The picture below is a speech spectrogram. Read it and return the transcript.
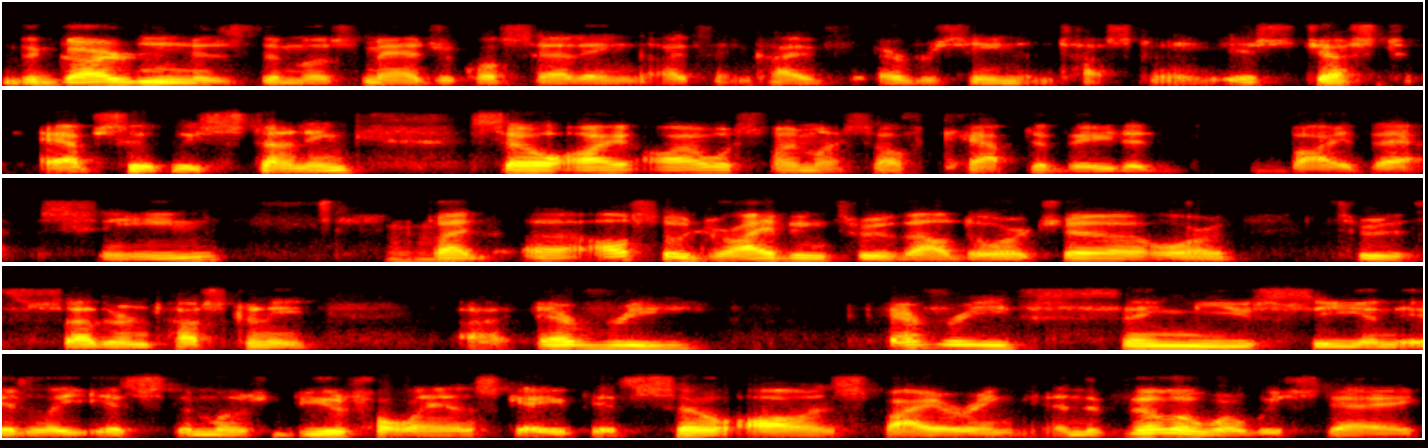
The garden is the most magical setting I think I've ever seen in Tuscany. It's just absolutely stunning. So I, I always find myself captivated by that scene. Mm-hmm. But uh, also driving through Val d'Orcia or through southern Tuscany, uh, every everything you see in Italy, it's the most beautiful landscape. It's so awe-inspiring. And the villa where we stay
